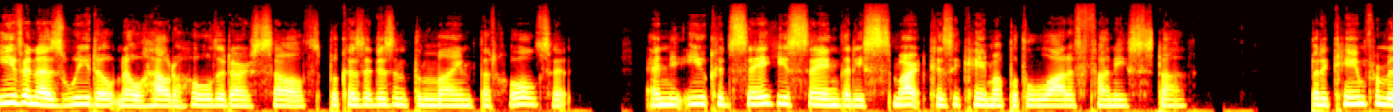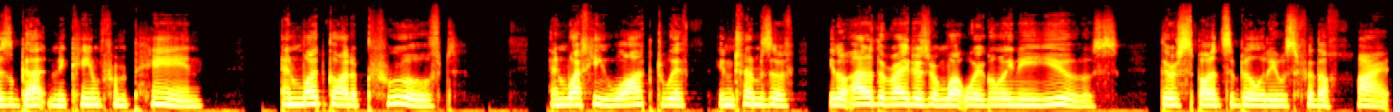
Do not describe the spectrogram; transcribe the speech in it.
Even as we don't know how to hold it ourselves, because it isn't the mind that holds it. And you could say he's saying that he's smart because he came up with a lot of funny stuff. But it came from his gut and it came from pain and what God approved and what he walked with in terms of, you know, out of the writers and what we're going to use. The responsibility was for the heart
